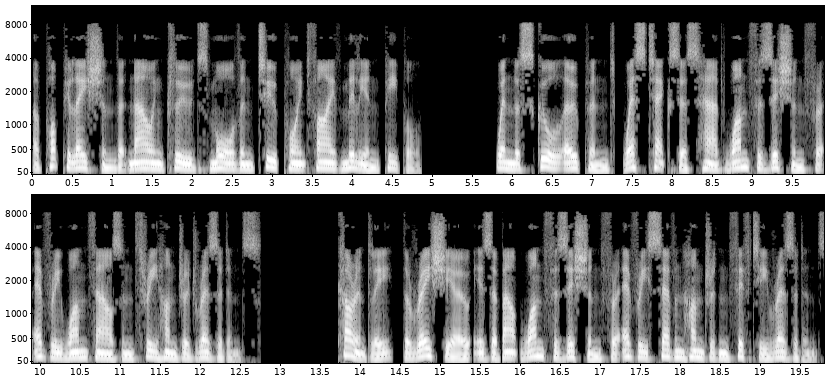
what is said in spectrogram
a population that now includes more than 2.5 million people. When the school opened, West Texas had one physician for every 1,300 residents. Currently, the ratio is about one physician for every 750 residents.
